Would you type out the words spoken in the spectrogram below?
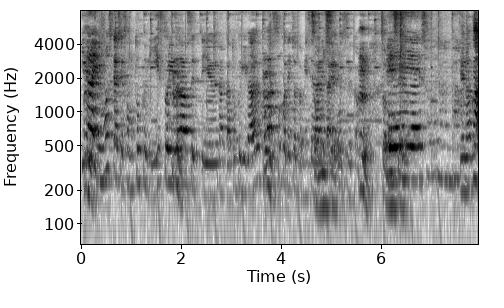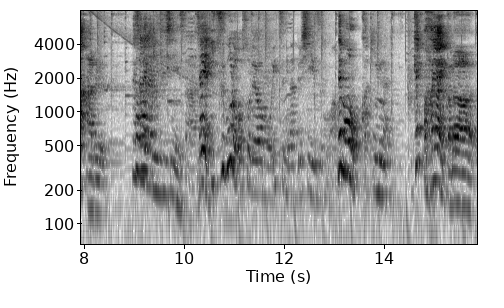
以外にもしかしてその特技、ストリートダンスっていうなんか特技がある子はうん。そこでちょっと見せられたりもするかも、ううんそう見せる。えー、そうなんだっていうのがある。でそれが二次審査それでいつ頃？それはもういつになってるシーズンは？でも結構早いから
